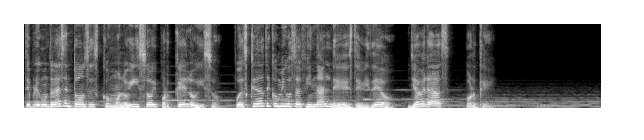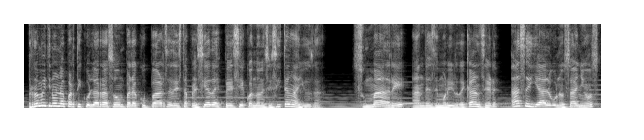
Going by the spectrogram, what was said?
Te preguntarás entonces cómo lo hizo y por qué lo hizo. Pues quédate conmigo hasta el final de este video, ya verás por qué. Romy tiene una particular razón para ocuparse de esta preciada especie cuando necesitan ayuda. Su madre, antes de morir de cáncer, hace ya algunos años,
